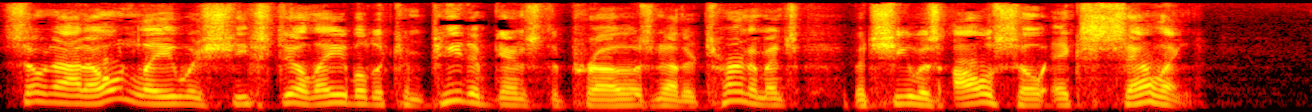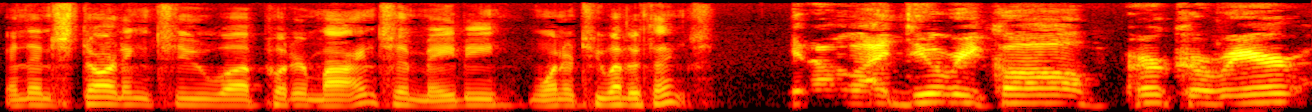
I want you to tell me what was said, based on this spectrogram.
So not only was she still able to compete against the pros in other tournaments, but she was also excelling and then starting to uh, put her mind to maybe one or two other things. You know, I do recall her career.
